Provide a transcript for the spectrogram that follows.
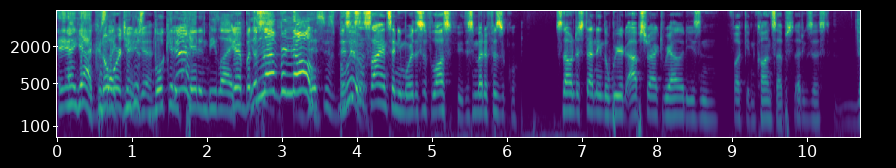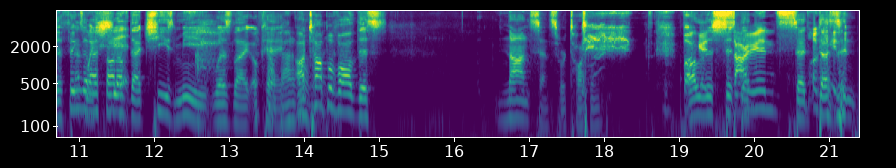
Yeah, yeah, because No like you change, just yeah. look at Yeah. a kid and be like, Yeah, but you'll this never know. this is blue. This isn't science anymore. This is philosophy. This is metaphysical. It's now understanding the weird abstract realities and fucking concepts that exist. the thing That's that my I thought of that cheesed me was like, okay, on all, top of all this nonsense we're talking, all of this shit that- science that, fucking doesn't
